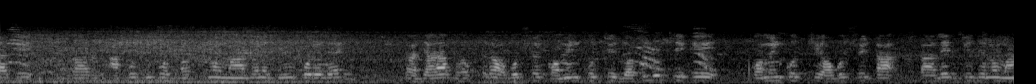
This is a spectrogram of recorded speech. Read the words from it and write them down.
রাখে, তার আপদ বিপদ সবসময় মা যেন দূর করে দেয়। তা যারা ভক্তরা অবশ্যই কমেন্ট করছে, যতদূর থেকে কমেন্ট করছে, অবশ্যই তা, তাদেরকে যেন মা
